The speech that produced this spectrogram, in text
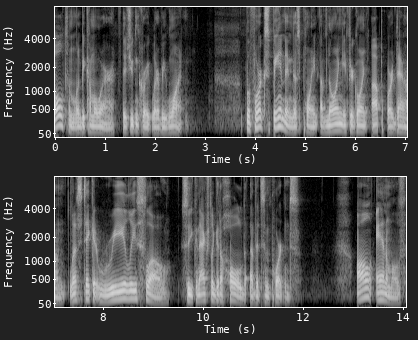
ultimately become aware that you can create whatever you want. Before expanding this point of knowing if you're going up or down, let's take it really slow so you can actually get a hold of its importance. All animals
